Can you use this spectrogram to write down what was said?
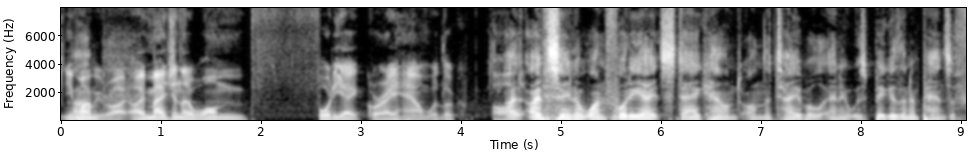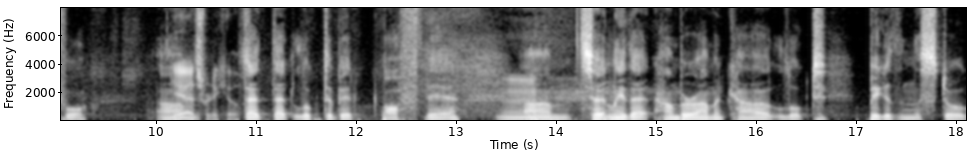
You might um, be right. I imagine that a 148 Greyhound would look odd. I, I've seen a 148 Staghound on the table, and it was bigger than a Panzer IV. yeah, it's ridiculous. That that looked a bit off there. Mm. Um, certainly, that Humber armored car looked bigger than the Stug.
